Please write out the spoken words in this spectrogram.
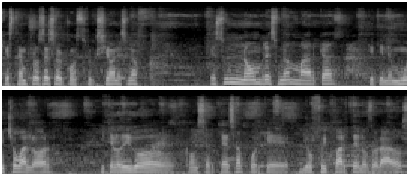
que está en proceso de construcción, es, una, es un nombre, es una marca que tiene mucho valor y te lo digo con certeza porque yo fui parte de los Dorados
